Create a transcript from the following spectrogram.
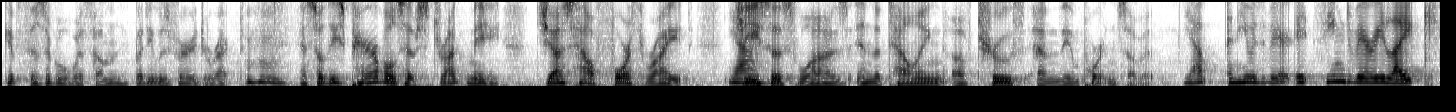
get physical with them but he was very direct Mm-hmm. and so these parables have struck me just how forthright Yeah. jesus was in the telling of truth and the importance of it Yep. And he was very. It seemed very like.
